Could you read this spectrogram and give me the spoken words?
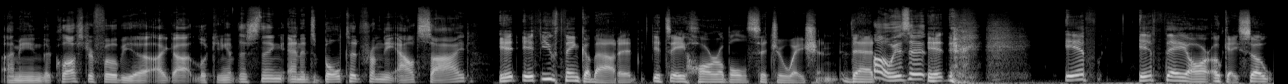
I mean, the claustrophobia I got looking at this thing, and it's bolted from the outside. It, if you think about it, it's a horrible situation. That Oh, is it? it if if they are okay so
